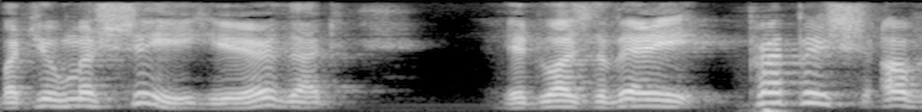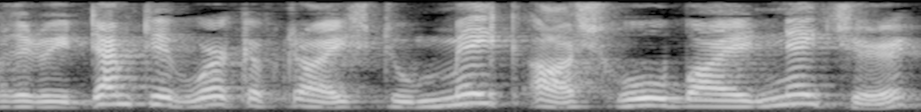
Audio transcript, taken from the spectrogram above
But you must see here that it was the very purpose of the redemptive work of Christ to make us who by nature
